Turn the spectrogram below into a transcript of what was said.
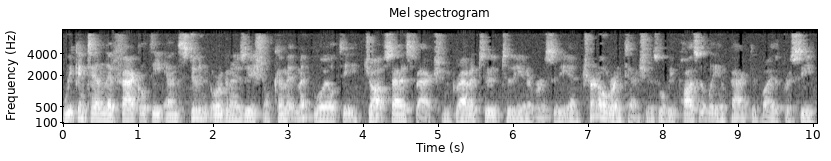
We contend that faculty and student organizational commitment, loyalty, job satisfaction, gratitude to the university, and turnover intentions will be positively impacted by the perceived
